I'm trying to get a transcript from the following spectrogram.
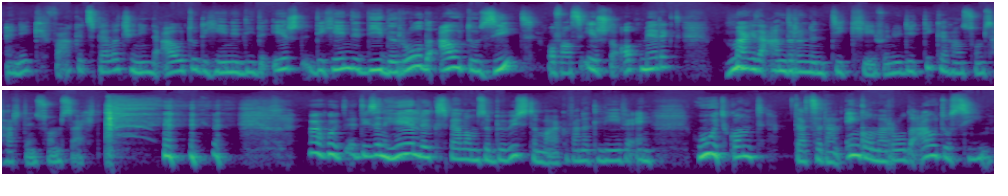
en ik vaak het spelletje in de auto. Degene die de, eerste, degene die de rode auto ziet of als eerste opmerkt, mag de anderen een tik geven. Nu, die tikken gaan soms hard en soms zacht. maar goed, het is een heel leuk spel om ze bewust te maken van het leven en hoe het komt dat ze dan enkel maar rode auto's zien.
